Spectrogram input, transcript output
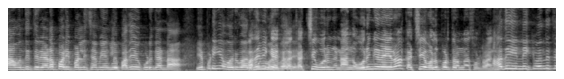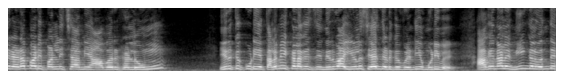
நான் வந்து திரு. எடப்பாடி பழனிசாமி எங்களுக்கு பதவி கொடுங்கன்னா எப்படிங்க வருவார்? பதவி கேட்கல? கட்சி ஒருங்க நாங்க ஒருங்கிணைகிறோம் கட்சியை வலுப்படுத்துறோம் தான் சொல்றாங்க. அது இன்னைக்கு வந்து திரு. எடப்பாடி பழனிசாமி அவர்களும் இருக்கக்கூடிய தலைமை கழக நிர்வாகிகளும் சேர்ந்து எடுக்க வேண்டிய முடிவு. ஆகையினால நீங்கள் வந்து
